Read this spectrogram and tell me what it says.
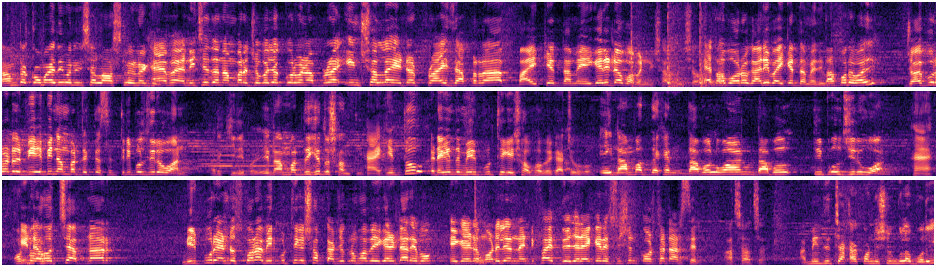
দামটা কমায় দিবেন ইনশাল্লাহ আসলে নাকি? হ্যাঁ ভাইয়া নিচে দেওয়া নাম্বারে যোগাযোগ করবেন আপনারা। ইনশাল্লাহ এটার প্রাইস আপনারা বাইকের দামে এই গাড়িটাও পাবেন ইনশাল্লাহ। এত বড় গাড়ি বাইকের দামে দিব তারপরে ভাই? জয়পুরহাটের বিআইপি নাম্বার দেখতেছেন ট্রিপল জিরো ওয়ান আরে কি রে ভাই এই নাম্বার দেখে তো শান্তি। হ্যাঁ কিন্তু এটা কিন্তু মিরপুর থেকে সব হবে কাছে এই নাম্বার দেখেন double one double triple zero one হ্যাঁ এটা হচ্ছে আপনার মিরপুর এন্ডোস করা মিরপুর থেকে সব কার্যক্রম হবে এই গাড়িটার এবং এই গাড়িটা মডেলের নাইনটি ফাইভ দুই হাজার একের স্টেশন করসাট আর্সেল আচ্ছা আচ্ছা। আমি যদি চাকা কন্ডিশনগুলো বলি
